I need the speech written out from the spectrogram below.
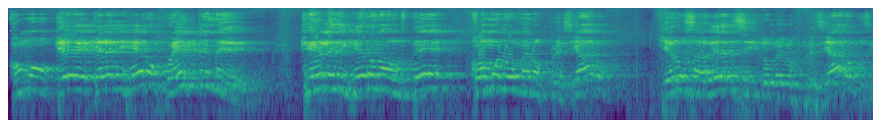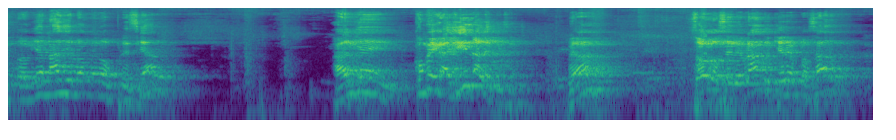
¿cómo? ¿Qué, ¿Qué le dijeron? Cuénteme. ¿Qué le dijeron a usted? ¿Cómo lo menospreciaron? Quiero saber si lo menospreciaron o si todavía nadie lo ha menospreciado. Alguien come gallina, le dicen. ¿Verdad? Solo celebrando quiere pasar.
